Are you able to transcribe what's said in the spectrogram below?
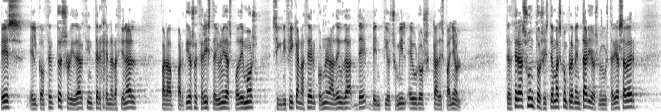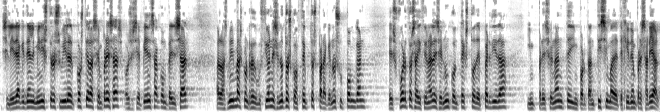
es el concepto de solidaridad intergeneracional para Partido Socialista y Unidas Podemos significa nacer con una deuda de 28.000 euros cada español. Tercer asunto, sistemas complementarios. Me gustaría saber si la idea que tiene el ministro es subir el coste a las empresas o si se piensa compensar a las mismas con reducciones en otros conceptos para que no supongan esfuerzos adicionales en un contexto de pérdida impresionante, importantísima de tejido empresarial,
